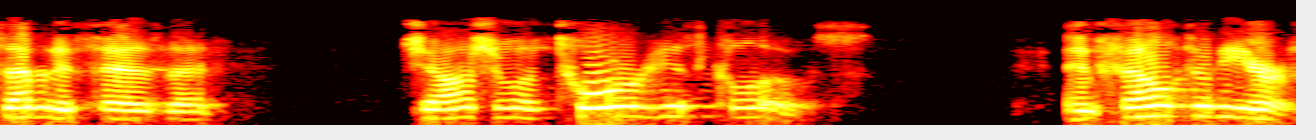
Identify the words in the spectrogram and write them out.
7, it says that Joshua tore his clothes and fell to the earth.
